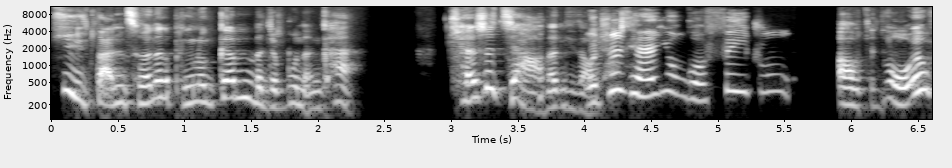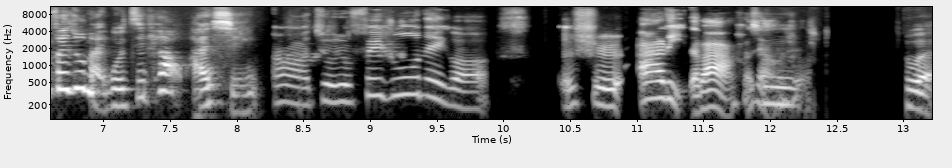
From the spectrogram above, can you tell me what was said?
巨翻车，那个评论根本就不能看，全是假的，你知道吗？我之前用过飞猪哦，我用飞猪买过机票，还行。啊，就就飞猪那个，呃，是阿里的吧？好像嗯是。对，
